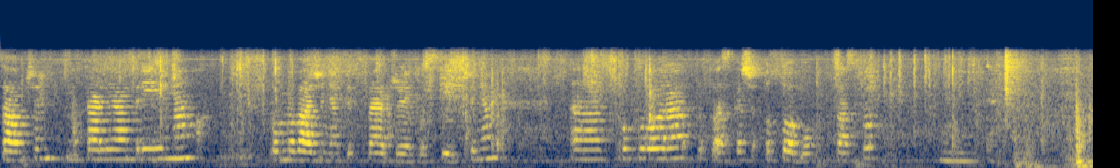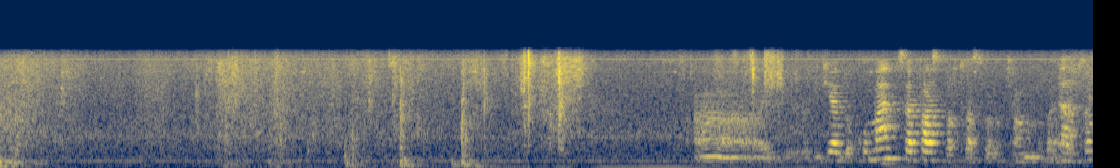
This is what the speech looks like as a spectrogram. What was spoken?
Савчин Наталія Андріївна. Повноваження підтверджує посвідченням е, прокурора. Будь ласка, особу паспорт. м, так. Е, Є документ, це паспорт у вас в електронному варіанті. Так.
